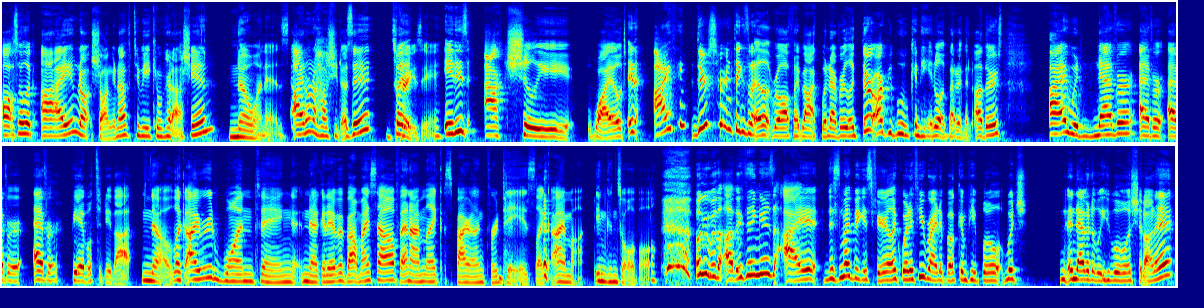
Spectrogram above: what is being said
also like I am not strong enough to be Kim Kardashian. No one is. I don't know how she does it. It's crazy. It is actually wild. And I think there's certain things that I let roll off my back, whatever. Like there are people who can handle it better than others. I would never, ever, ever, ever be able to do that. No, like I read one thing negative about myself and I'm like spiraling for days. Like I'm inconsolable. Okay, but the other thing is I this is my biggest fear. Like, what if you write a book and people which inevitably people will shit on it.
